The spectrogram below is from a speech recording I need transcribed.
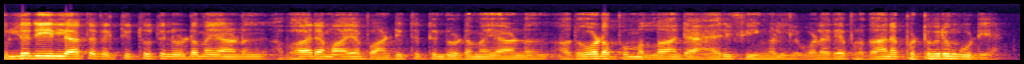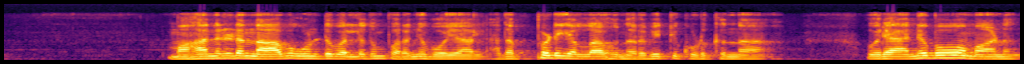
തുല്യതയില്ലാത്ത വ്യക്തിത്വത്തിന്റെ ഉടമയാണ് അപാരമായ പാണ്ഡിത്യത്തിന്റെ ഉടമയാണ്. അതോടൊപ്പം അള്ളാഹിന്റെ ആരിഫീങ്ങളിൽ വളരെ പ്രധാനപ്പെട്ടവരും കൂടിയാണ്. മഹാനരുടെ നാവ് കൊണ്ട് വല്ലതും പറഞ്ഞു പോയാൽ അതപ്പടി അള്ളാഹു നിറവേറ്റി കൊടുക്കുന്ന ഒരനുഭവമാണ്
